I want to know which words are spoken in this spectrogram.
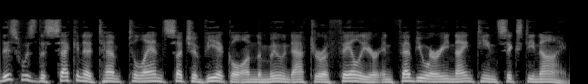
This was the second attempt to land such a vehicle on the Moon after a failure in February 1969.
